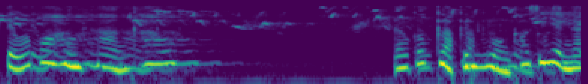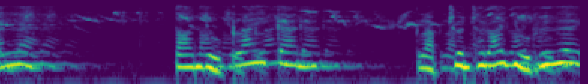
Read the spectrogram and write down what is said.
แต่ว่าพอห่างๆเขา เราก็กลับเป็นห่วงเขาซะอย่างนั้นแหละ ตอนอยู่ใกล้กัน กลับชวนทะเลาะอยู่เรื่อย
